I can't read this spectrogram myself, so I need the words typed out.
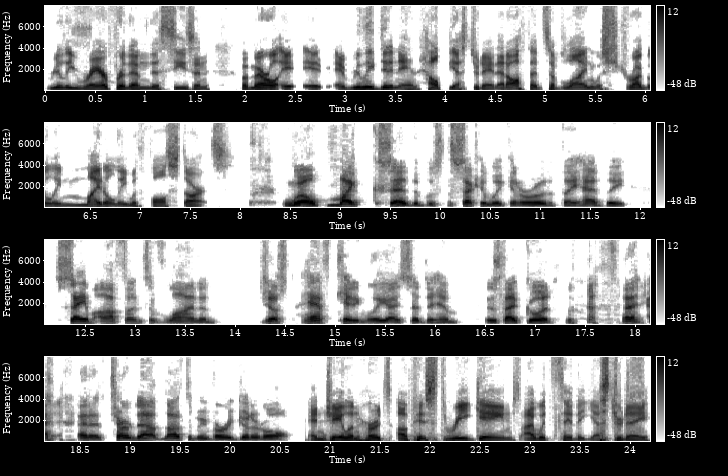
really rare for them this season. But Merrill, it, it, it really didn't help yesterday. That offensive line was struggling mightily with false starts. Well, Mike said it was the second week in a row that they had the same offensive line, and just half kiddingly, I said to him, is that good? and it turned out not to be very good at all. And Jalen Hurts, of his three games, I would say that yesterday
